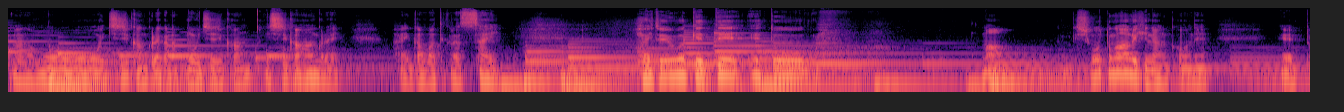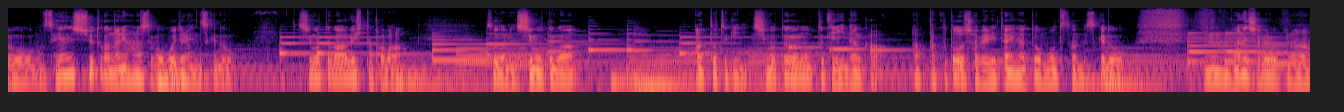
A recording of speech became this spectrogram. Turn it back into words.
あのもう1時間くらいかな。もう1時間1時間半ぐらい。はい頑張ってください。はいというわけでえっ、とまあ仕事がある日なんかはねえっ、と、先週とか何話したか覚えてないんですけど仕事がある日とかはそうだね仕事があった時に仕事の時になんかあったことを喋りたいなと思ってたんですけどうん何喋ろうかな。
